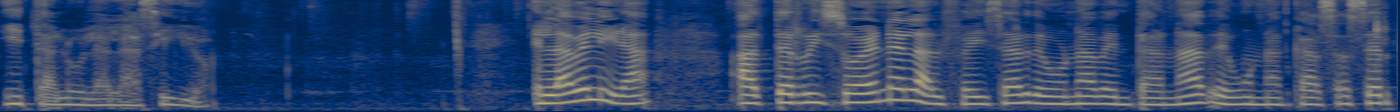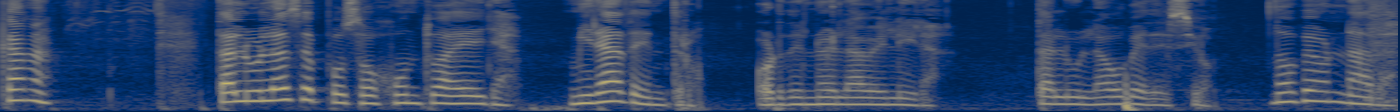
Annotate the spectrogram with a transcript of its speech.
y Talula la siguió. El ave lira aterrizó en el alféizar de una ventana de una casa cercana. Talula se posó junto a ella. Mira adentro, ordenó el ave lira. Talula obedeció. No veo nada.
